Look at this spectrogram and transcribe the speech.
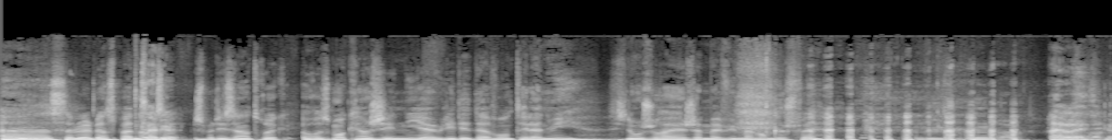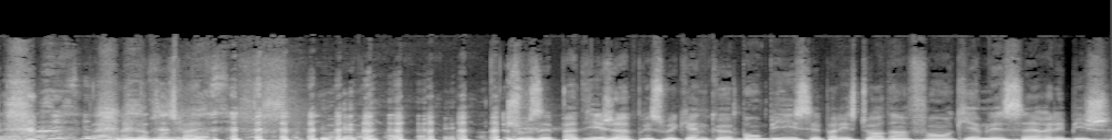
Euh, salut Albert Spano, Salut. Je me disais un truc, heureusement qu'un génie a eu l'idée d'inventer la nuit, sinon j'aurais jamais vu ma lampe de chevet. Ouais. I love this life. Je vous ai pas dit, j'ai appris ce week-end que Bambi, c'est pas l'histoire d'enfants qui aiment les cerfs et les biches.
